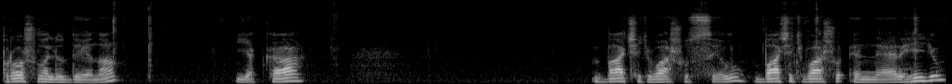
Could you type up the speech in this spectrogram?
прошла людина, яка бачить вашу силу, бачить вашу енергію.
